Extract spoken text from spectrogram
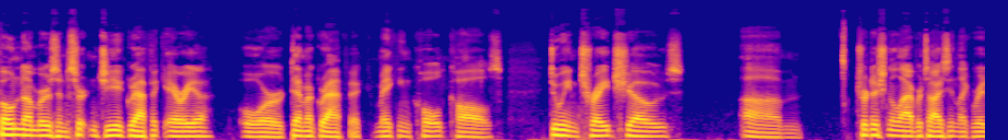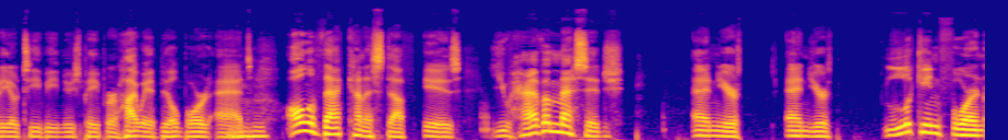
phone numbers in a certain geographic area or demographic, making cold calls, doing trade shows, um, traditional advertising like radio, TV, newspaper, highway billboard ads. Mhm. All of that kind of stuff is you have a message and you're and you're looking for an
